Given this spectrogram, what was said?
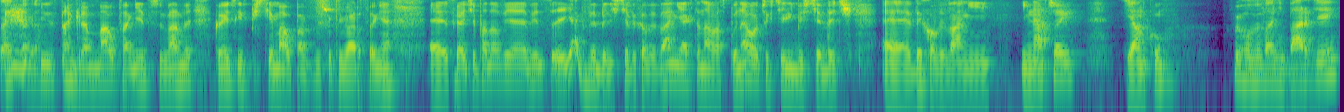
na Instagram. Instagram małpa nie trzymamy. Koniecznie wpiszcie małpa w wyszukiwarce, nie? E, słuchajcie, panowie, więc jak wy byliście wychowywani? Jak to na was wpłynęło? Czy chcielibyście być e, wychowywani inaczej? Janku? Wychowywani bardziej.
